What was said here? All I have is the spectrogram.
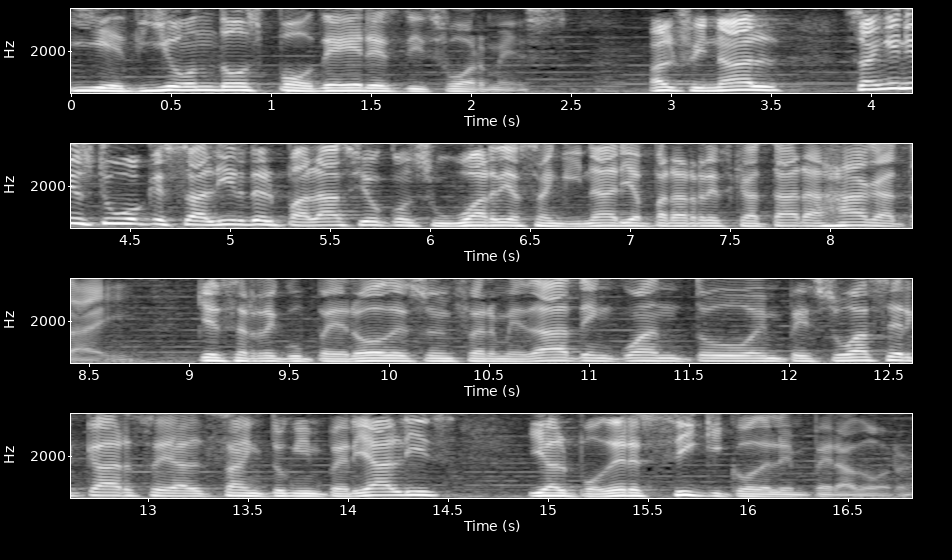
y hediondos poderes disformes. Al final, Sanguinius tuvo que salir del palacio con su guardia sanguinaria para rescatar a Hagatai, que se recuperó de su enfermedad en cuanto empezó a acercarse al Sanctum Imperialis y al poder psíquico del emperador.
